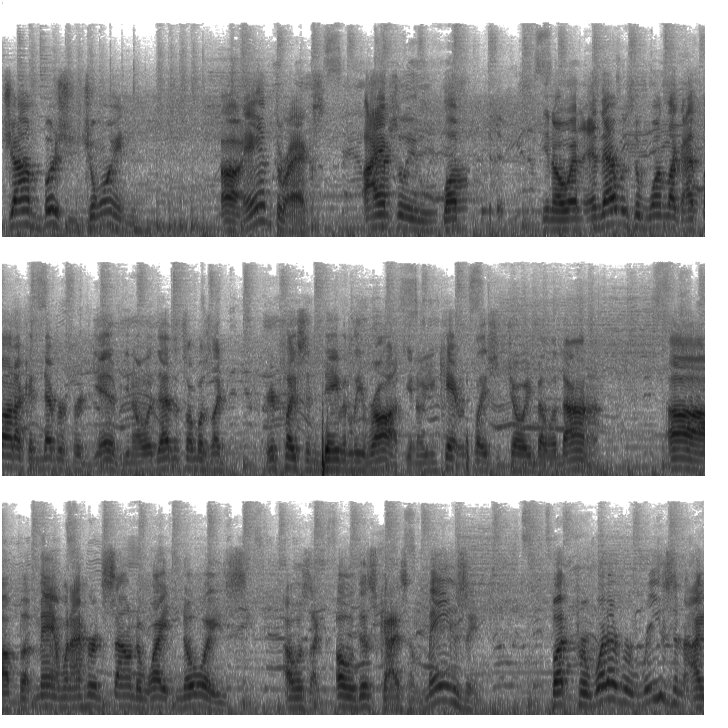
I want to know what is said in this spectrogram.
John Bush joined uh, Anthrax, I absolutely loved it. You know, and, and that was the one like I thought I could never forgive. You know, that's almost like replacing David Lee Roth. You know, you can't replace Joey Belladonna. Uh, but man, when I heard Sound of White Noise, I was like, oh, this guy's amazing. But for whatever reason, I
